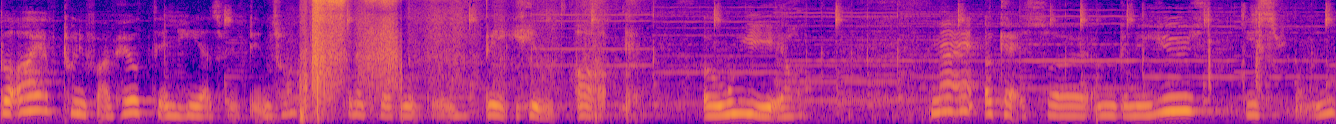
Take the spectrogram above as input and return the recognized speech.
But I have 25 health and he has 15, so I'm gonna probably beat him up. Oh yeah. Now, okay, so I'm gonna use this one.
